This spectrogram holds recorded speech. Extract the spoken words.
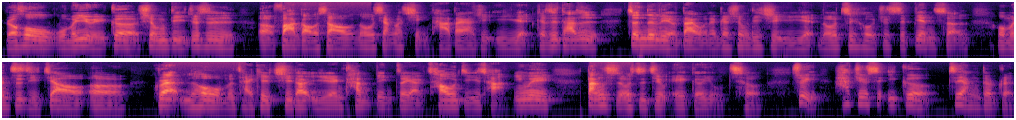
然后我们有一个兄弟就是呃发高烧，然后想要请他带他去医院，可是他是真的没有带我那个兄弟去医院，然后最后就是变成我们自己叫呃 Grab，然后我们才可以去到医院看病，这样超级惨，因为当时我是只有 A 哥有车，所以他就是一个这样的人。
